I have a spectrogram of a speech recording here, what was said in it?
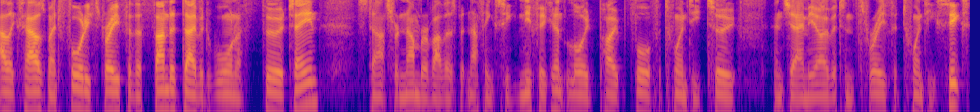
Alex Hales made 43 for the Thunder. David Warner 13. Starts for a number of others, but nothing significant. Lloyd Pope 4 for 22 and Jamie Overton 3 for 26.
